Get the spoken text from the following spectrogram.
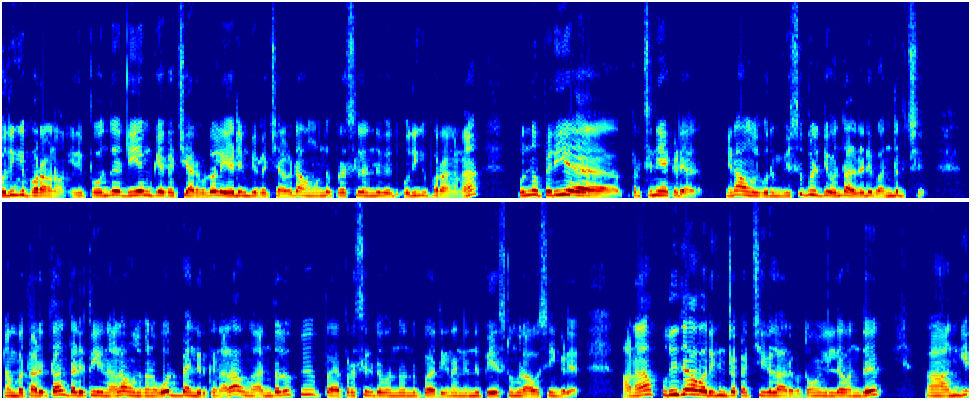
ஒதுங்கி போகிறாங்கண்ணா இது இப்போ வந்து டிஎம்கே கட்சியாக இருக்கட்டும் இல்லை ஏடிஎம்கே கட்சியாக இருக்கட்டும் அவங்க வந்து ப்ரெஸ்லேருந்து ஒதுங்கி போகிறாங்கன்னா ஒன்றும் பெரிய பிரச்சனையே கிடையாது. ஏன்னா அவங்களுக்கு ஒரு விசிபிலிட்டி வந்து ஆல்ரெடி வந்துருச்சு. நம்ம தடுத்தாலும் தடுக்கலினாலும் அவங்களுக்கான ஓட் பேங்க் இருக்கனால அவங்க அந்தளவுக்கு இப்போ ப்ரெஸ்ஸுக்கிட்ட வந்து வந்து பார்த்தீங்கன்னா நின்று பேசணுங்கிற அவசியம் கிடையாது. ஆனால் புதிதாக வருகின்ற கட்சிகளாக இருக்கட்டும் இல்லை வந்து அங்கே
